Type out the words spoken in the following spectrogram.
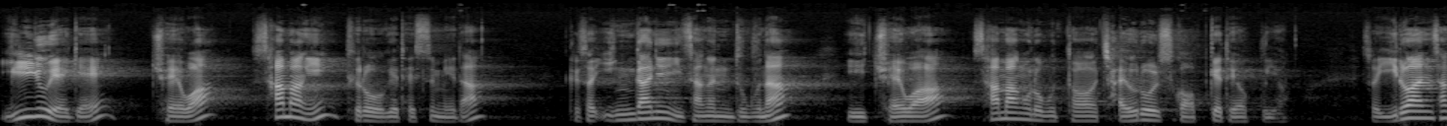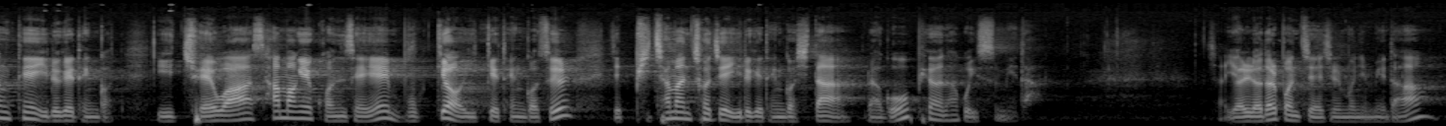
인류에게 죄와 사망이 들어오게 됐습니다. 그래서 인간인 이상은 누구나 이 죄와 사망으로부터 자유로울 수가 없게 되었고요. 그래서 이러한 상태에 이르게 된 것, 이 죄와 사망의 권세에 묶여 있게 된 것을 비참한 처지에 이르게 된 것이다라고 표현하고 있습니다. 자, 18번째 질문입니다.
